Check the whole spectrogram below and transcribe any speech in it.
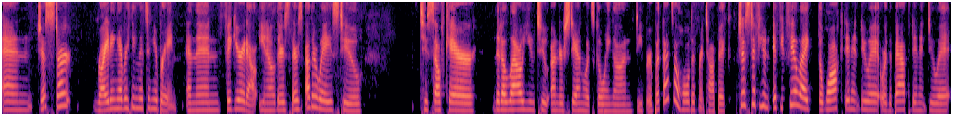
and just start writing everything that's in your brain and then figure it out. You know there's there's other ways to to self-care that allow you to understand what's going on deeper but that's a whole different topic just if you if you feel like the walk didn't do it or the bath didn't do it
